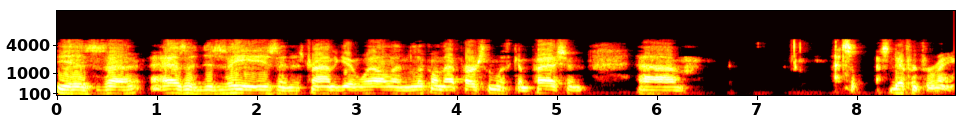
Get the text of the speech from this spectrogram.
is uh, has a disease and is trying to get well, and look on that person with compassion, um, that's that's different for me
